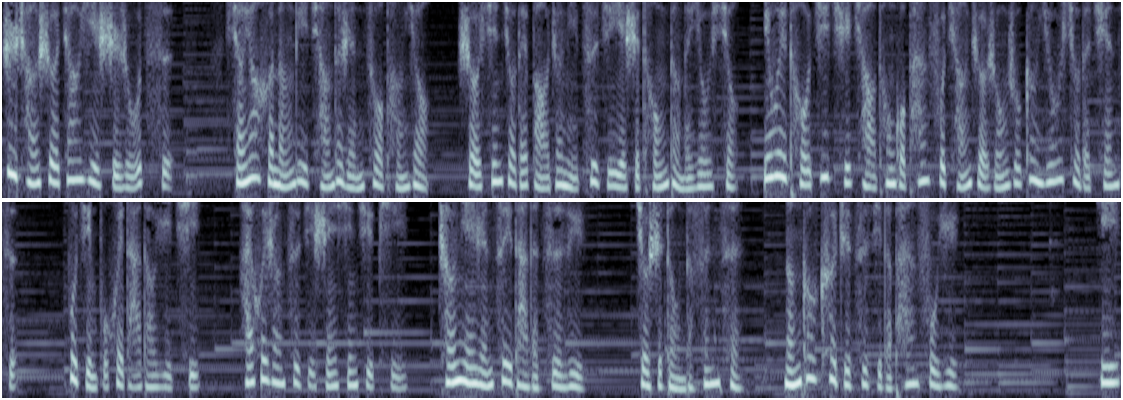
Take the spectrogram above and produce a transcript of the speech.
日常社交亦是如此，想要和能力强的人做朋友，首先就得保证你自己也是同等的优秀，因为投机取巧，通过攀附强者融入更优秀的圈子。”不仅不会达到预期，还会让自己身心俱疲。成年人最大的自律，就是懂得分寸，能够克制自己的攀附欲。一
